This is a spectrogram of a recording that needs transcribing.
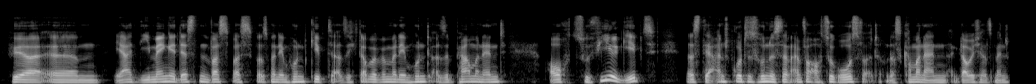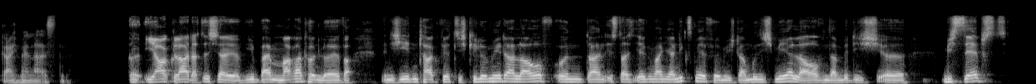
für ähm, ja, die Menge dessen, was, was, was man dem Hund gibt. Also ich glaube, wenn man dem Hund also permanent auch zu viel gibt, dass der Anspruch des Hundes dann einfach auch zu groß wird. Und das kann man dann, glaube ich, als Mensch gar nicht mehr leisten. Äh, ja, klar, das ist ja wie beim Marathonläufer. Wenn ich jeden Tag 40 Kilometer laufe und dann ist das irgendwann ja nichts mehr für mich. Da muss ich mehr laufen, damit ich äh, mich selbst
